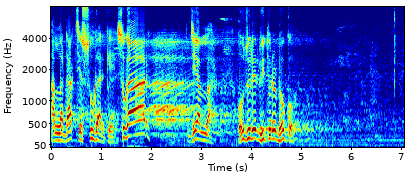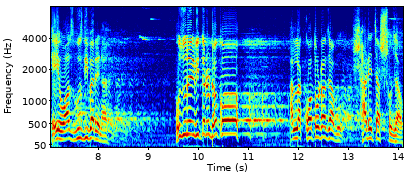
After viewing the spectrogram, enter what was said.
আল্লাহ ডাকছে সুগারকে সুগার? যে আল্লাহ, হুজুরের ভিতরে ঢোকো। এই ওয়াজ বুঝতে পারে না। হুজুরের ভিতরে ঢোকো। আল্লাহ কতটা যাব? সাড়ে চারশো যাও।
